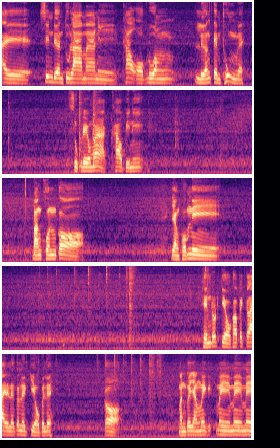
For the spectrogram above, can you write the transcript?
ไอ้สิ้นเดือนตุลามานี่ ข้าวออกรวงเหลืองเต็มทุ่งเลย สุกเร็วมากข้าวปีนี้ บางคนก็ อย่างผมนี่ เห็นรถเกี่ยวเข้าไปใกล้แล้วก็เลยเกี่ยวไปเลย ก็มันก็ยังไม่ไม่ไม่ไม่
